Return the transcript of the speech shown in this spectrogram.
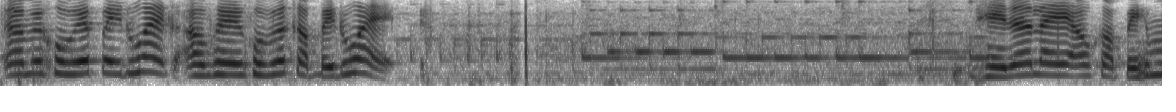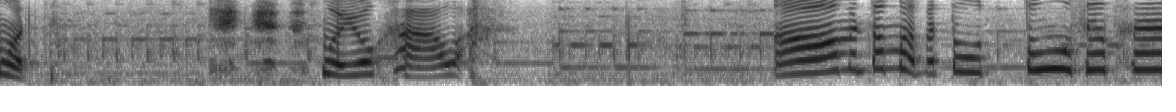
เอาไมโครเวฟไปด้วย เอาไมโครเวฟกลับไปด้วย เห็นอะไรเอากลับไปให้หมด หัวยกขาวอะ อ๋อ มันต้องเปิดประตูตู้เสื้อผ้า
